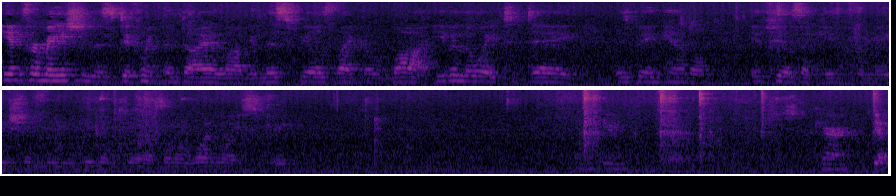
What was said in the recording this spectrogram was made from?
information is different than dialogue, and this feels like a lot. Even the way today is being handled, it feels like information being given to us on a one-way street. Thank you. Karen? Yeah,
